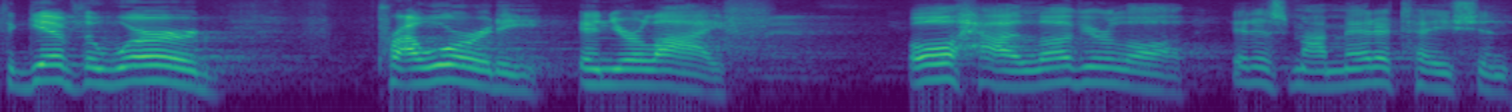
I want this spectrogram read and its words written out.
to give the Word priority in your life. Oh, how I love your law. It is my meditation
